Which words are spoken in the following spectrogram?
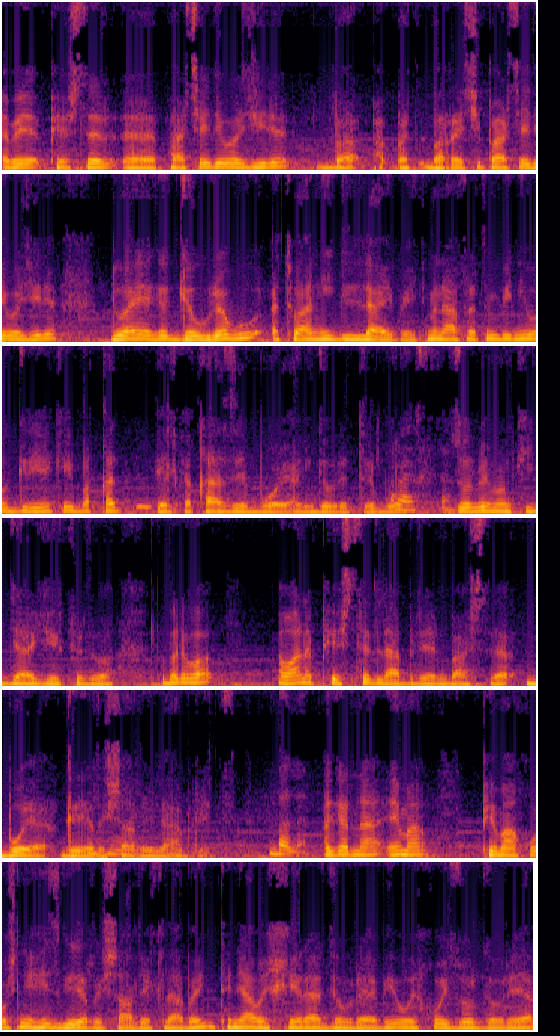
ئەبێ پێشتر پارچەی دەوەرگیرێ بە ڕێکی پارچەی دەوەگیرێ دوایەگە گەورە بوو ئەتوانی لای بیت من ئافرەتم بینیوە گرەکەی بەقەت هێلکە قازێ بووە ینی گەورەتر بووە زۆربەی مەمکی داگیر کردووە لەبەرەوە ئەوانە پێشتر لابرێن باشترە بۆیە گرێ ڕیشاڵی لابرێت ئەگەر نا ئێمە پێمان خۆش نیە هیچ گرێ ڕیشاڵێک لابین تەنیاوەی خێرا گەورەبی ئەوەی خۆی زۆر گەورەیە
